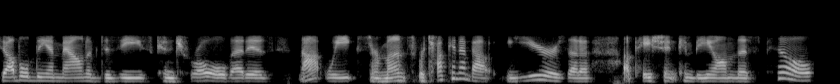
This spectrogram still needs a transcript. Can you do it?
doubled the amount of disease control that is not weeks or months. We're talking about years that a, a patient can be on this pill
